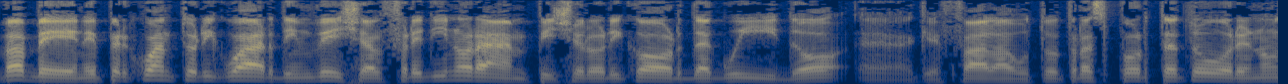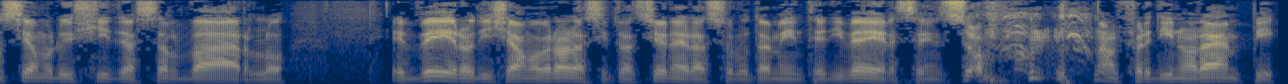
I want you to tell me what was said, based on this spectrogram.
Va bene, per quanto riguarda invece Alfredino Rampi, ce lo ricorda Guido, eh, che fa l'autotrasportatore, non siamo riusciti a salvarlo. È vero, diciamo, però la situazione era assolutamente diversa. Insomma, Alfredino Rampi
